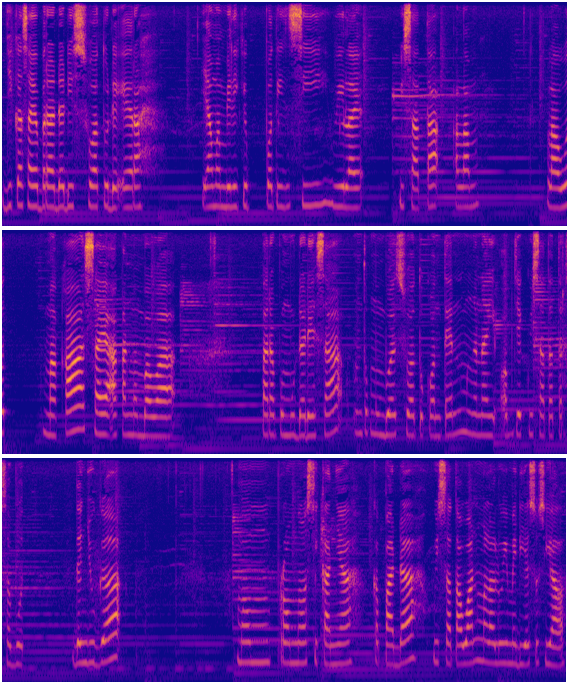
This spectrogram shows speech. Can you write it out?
jika saya berada di suatu daerah yang memiliki potensi wilayah wisata alam laut, maka saya akan membawa para pemuda desa untuk membuat suatu konten mengenai objek wisata tersebut dan juga mempromosikannya kepada wisatawan melalui media sosial.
